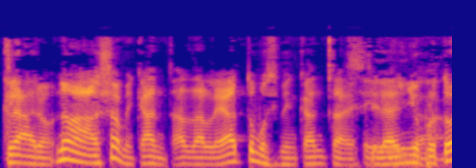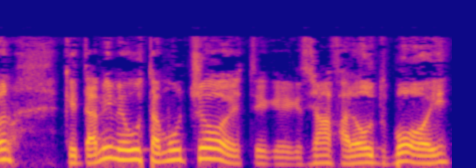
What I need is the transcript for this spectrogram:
claro. No, yo me encanta darle átomos y me encanta este, Sí, el niño claro. protón, que también me gusta mucho, este, que, que se llama Fallout Boy,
